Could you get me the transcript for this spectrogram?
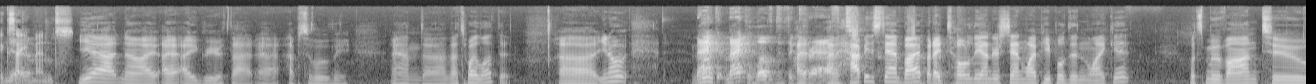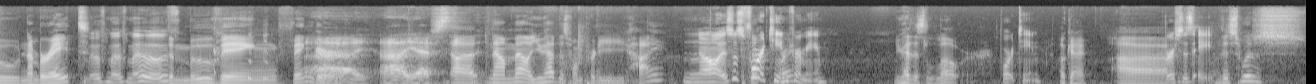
excitement. Yeah, no, I, I, I agree with that. Uh, absolutely. And uh, that's why I loved it. Uh, you know, Mac Mac loved the I, craft. I'm happy to stand by it, but I totally understand why people didn't like it. Let's move on to number eight Move, move, move. The Moving Finger. Ah, ah, yes. Uh, now, Mel, you had this one pretty high. no, this was that 14 right? for me. You had this lower. 14 Okay. Uh, versus 8. This was,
